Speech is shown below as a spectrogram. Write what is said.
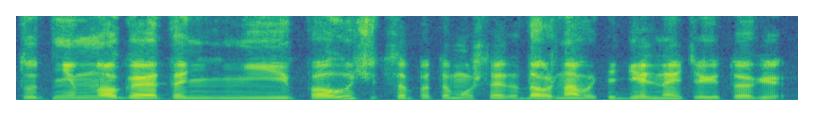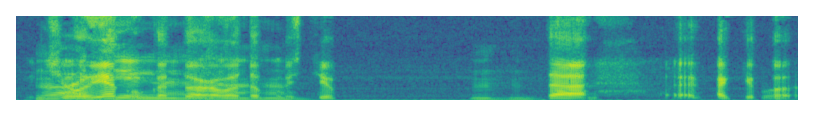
тут немного это не получится, потому что это должна быть отдельная территория. Ну, Человеку, у которого, да, допустим, ага. да, как его,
